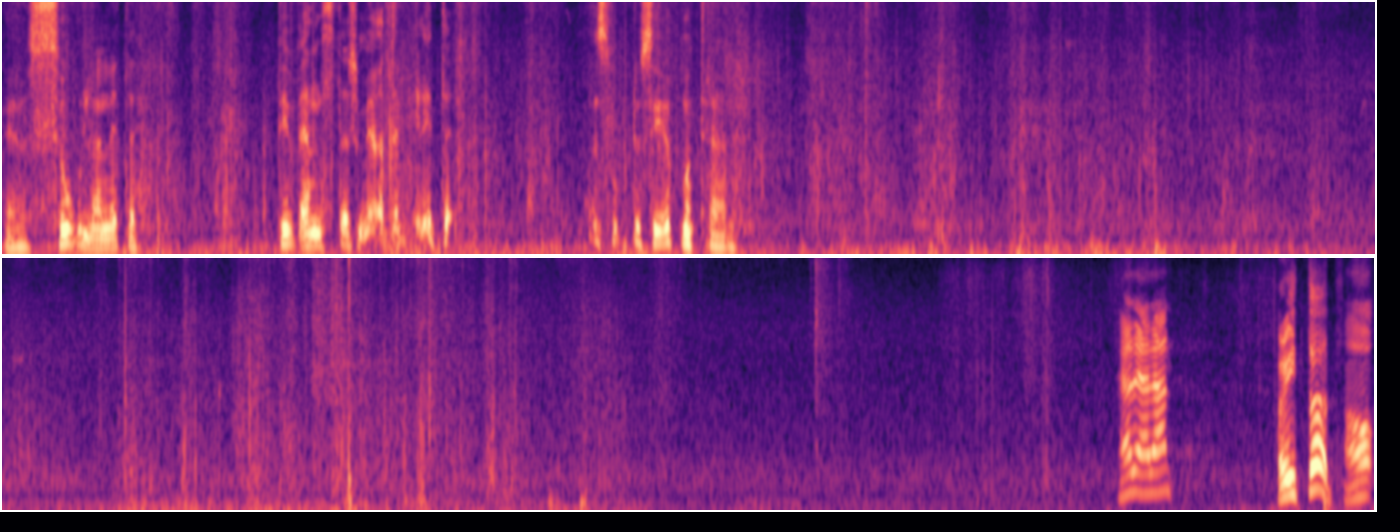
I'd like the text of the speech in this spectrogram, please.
Vi har solen lite till vänster som gör att det blir lite svårt att se upp mot träden. Här är den! Har du hittat? Ja.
